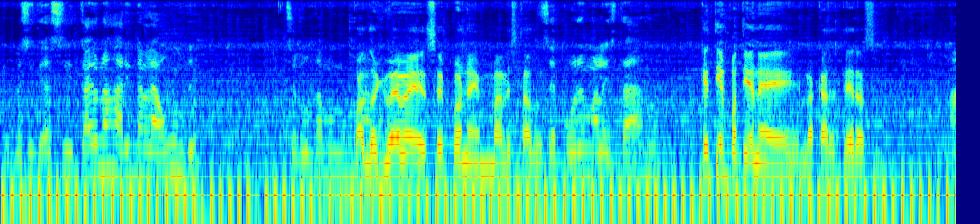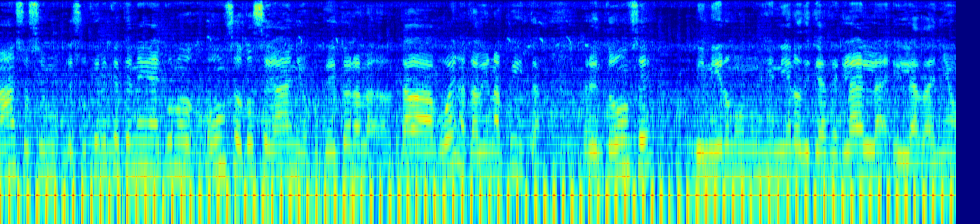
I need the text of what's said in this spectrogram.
porque si, si cae una harina la hunde, según estamos. Cuando llueve se pone en mal estado. Se pone en mal estado. ¿Qué tiempo tiene la carretera así? Ah, eso, tiene que tener algunos 11 o 12 años, porque esto era estaba buena, estaba bien la pista. Pero entonces vinieron un ingeniero de que arreglarla y la dañó.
